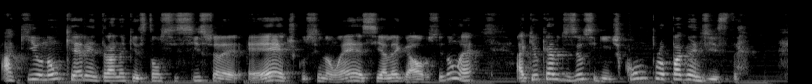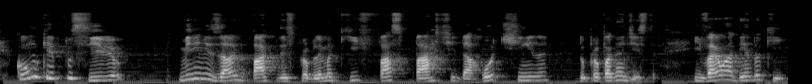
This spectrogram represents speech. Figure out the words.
Aqui eu não quero entrar na questão se isso é, é ético, se não é, se é legal, se não é. Aqui eu quero dizer o seguinte: como propagandista, como que é possível minimizar o impacto desse problema que faz parte da rotina do propagandista? E vai um adendo aqui.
